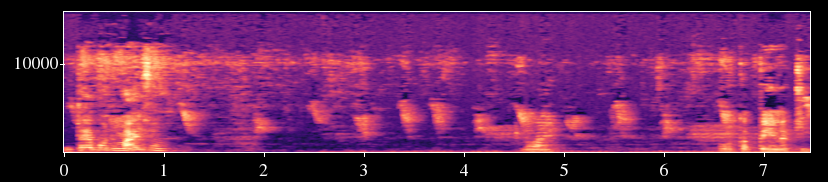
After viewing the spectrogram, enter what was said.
Pintar é bom demais, viu? Olha. Outra pena aqui,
